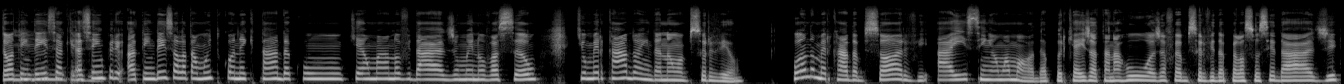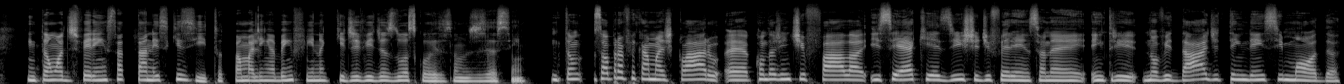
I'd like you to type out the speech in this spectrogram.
Então a tendência hum, é sempre a tendência ela está muito conectada com o que é uma novidade, uma inovação que o mercado ainda não absorveu. Quando o mercado absorve, aí sim é uma moda, porque aí já está na rua, já foi absorvida pela sociedade. Então a diferença está nesse quesito. É uma linha bem fina que divide as duas coisas, vamos dizer assim. Então, só para ficar mais claro, é, quando a gente fala, e se é que existe diferença né, entre novidade, tendência e moda,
